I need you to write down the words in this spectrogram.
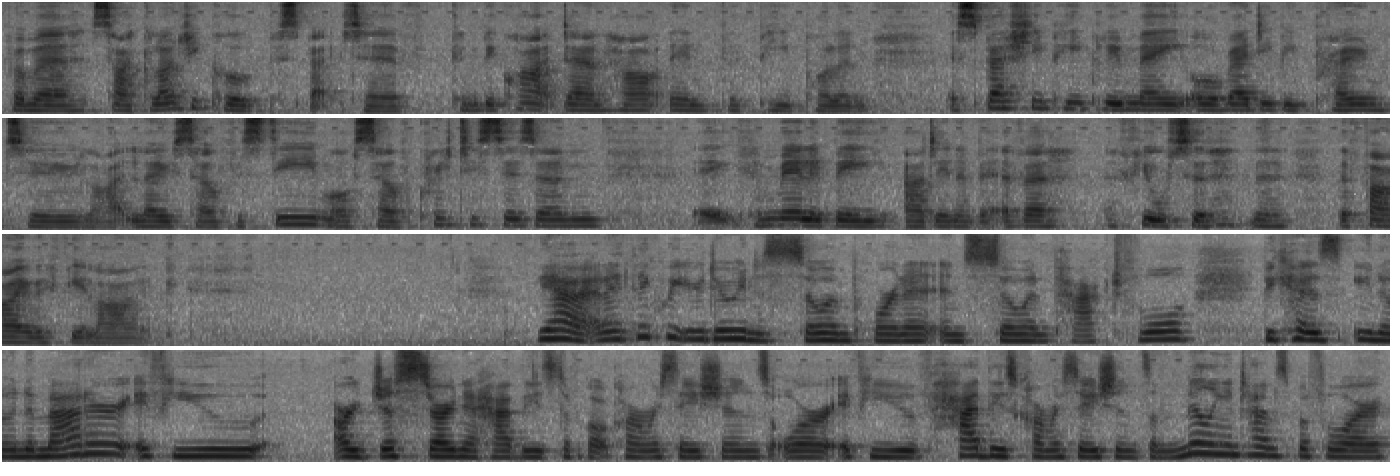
from a psychological perspective can be quite downheartening for people and especially people who may already be prone to like low self-esteem or self-criticism it can really be adding a bit of a, a fuel to the, the fire if you like yeah, and I think what you're doing is so important and so impactful because, you know, no matter if you are just starting to have these difficult conversations or if you've had these conversations a million times before,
